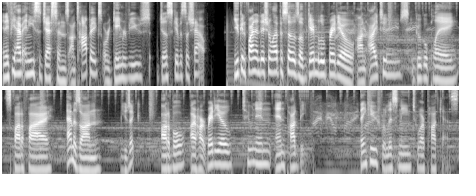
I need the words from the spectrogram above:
and if you have any suggestions on topics or game reviews, just give us a shout. You can find additional episodes of Gamer Loop Radio on iTunes, Google Play, Spotify, Amazon Music, Audible, iHeartRadio, TuneIn, and Podbean. Thank you for listening to our podcast.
